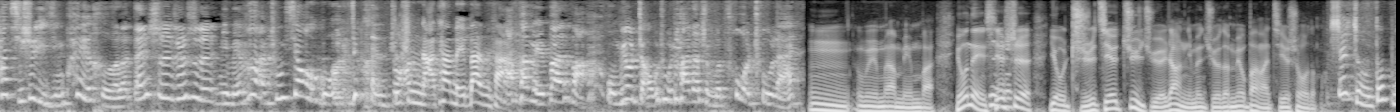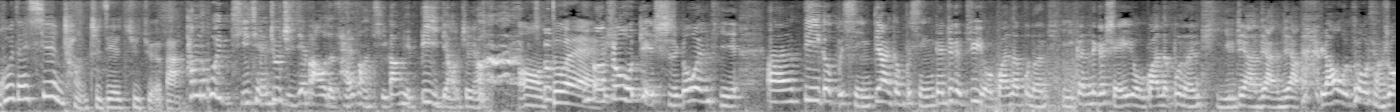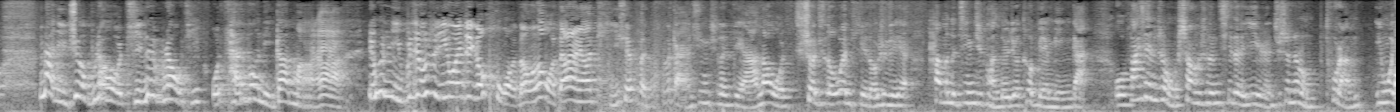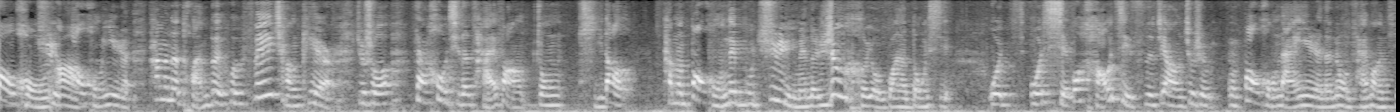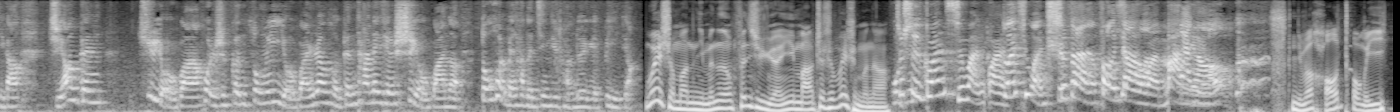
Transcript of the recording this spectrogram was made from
他其实已经配合了，但是就是你没办法出效果，就很就是拿他没办法，拿他没办法，我们又找不出他的什么错出来。嗯，明白明白。有哪些是有直接拒绝，让你们觉得没有办法接受的吗？这种都不会在现场直接拒绝吧？他们会提前就直接把我的采访提纲给毙掉，这样。哦，对。比方说，我给十个问题啊，第一个不行，第二个不行，跟这个剧有关的不能提，跟那个谁有关的不能提，这样这样这样。然后我最后想说，那你这不让我提，那不让我提。我采访你干嘛呀？因为你不就是因为这个火的？那我当然要提一些粉丝感兴趣的点啊。那我设置的问题也都是这些，他们的经纪团队就特别敏感。我发现这种上升期的艺人，就是那种突然因为爆红爆红艺人，他们的团队会非常 care，就说在后期的采访中提到他们爆红那部剧里面的任何有关的东西。我我写过好几次这样，就是嗯爆红男艺人的那种采访提纲，只要跟。剧有关，或者是跟综艺有关，任何跟他那件事有关的，都会被他的经纪团队给毙掉。为什么？你们能分析原因吗？这是为什么呢？就是端起碗，端起碗吃饭，放下碗骂娘。你们好统一呀、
